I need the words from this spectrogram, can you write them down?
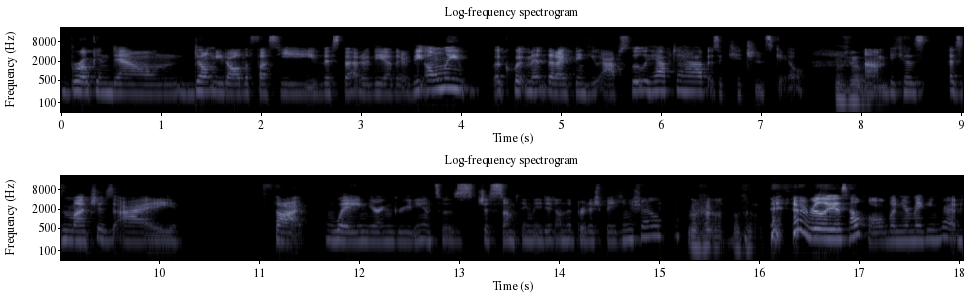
broken down don't need all the fussy this that or the other the only equipment that i think you absolutely have to have is a kitchen scale Mhm. um because as much as i thought weighing your ingredients was just something they did on the british baking show Mhm, mhm. it really is helpful when you're making bread.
